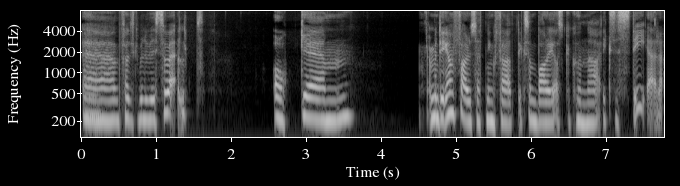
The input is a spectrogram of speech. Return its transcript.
Mm. för att det ska bli visuellt. Och eh, men det är en förutsättning för att liksom bara jag ska kunna existera.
